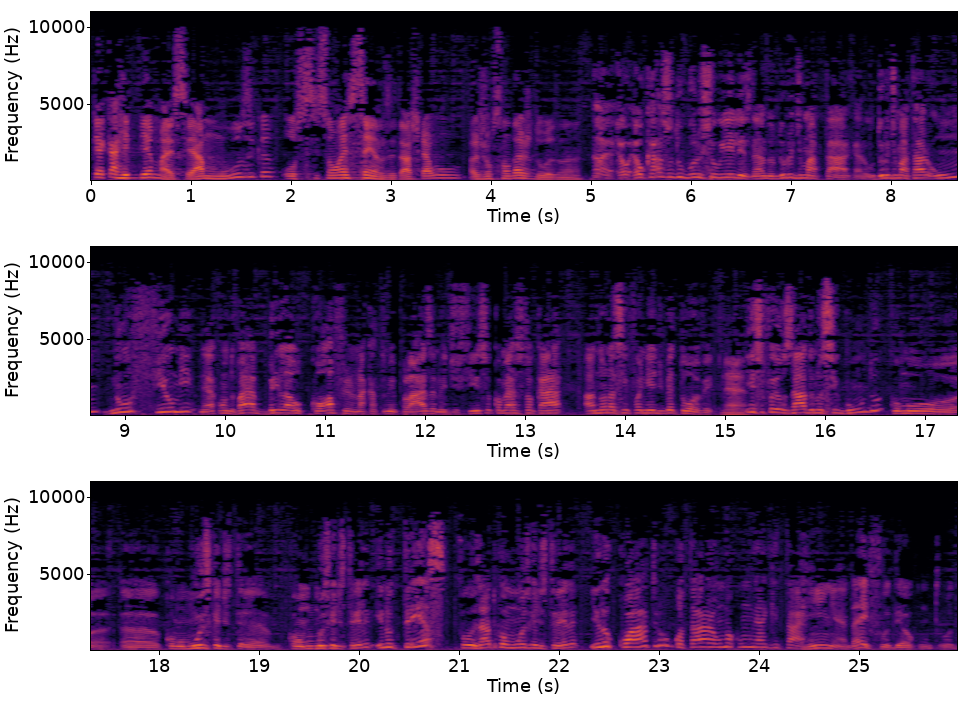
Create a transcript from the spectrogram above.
que é que arrepia mais, se é a música ou se são as cenas. Então acho que é o- a junção das duas, né? Não, é, é o caso do Bruce Willis, né? Do Duro de Matar, cara. O Duro de Matar 1, no filme, né? Quando vai abrir lá o cofre no Nakatomi Plaza, no edifício, começa a tocar a nona sinfonia de Beethoven. É. Isso foi usado no segundo como, ah, como, música de, tra- como música de trailer. E no 3 foi usado como música de trailer. E no 4 botaram uma com uma guitarrinha. Daí fudeu com tudo.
